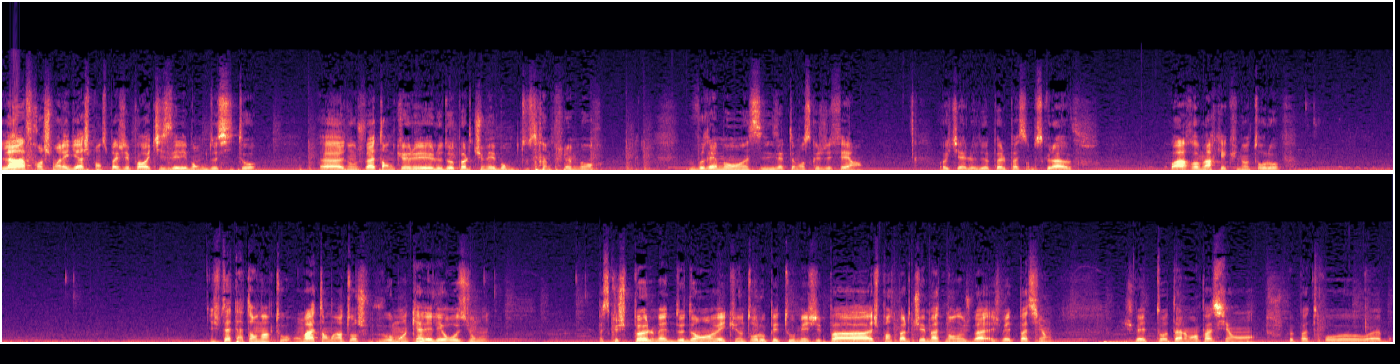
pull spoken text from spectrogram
Là, franchement, les gars, je pense pas que je vais pouvoir utiliser les bombes de sitôt. Euh, donc je vais attendre que le, Doppel tue mes bombes, tout simplement. Vraiment, hein, c'est exactement ce que je vais faire. hein. Ok, le Doppel passant. Parce que là... pff, Ouais, remarque avec une entourloupe. Je vais peut-être attendre un tour. On va attendre un tour, je vais au moins caler l'érosion. Parce que je peux le mettre dedans avec une entourloupe et tout, mais j'ai pas, je pense pas le tuer maintenant, donc je vais, être patient. Je vais être totalement patient. Je peux pas trop, ouais bon.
